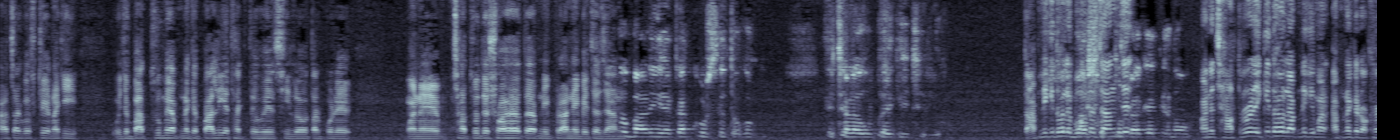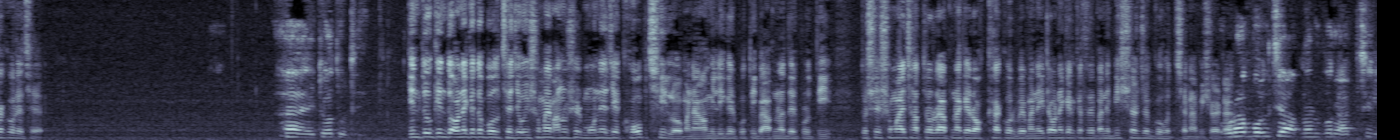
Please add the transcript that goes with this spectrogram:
কাঁচা গোষ্ঠী নাকি ওই যে বাথরুমে আপনাকে পালিয়ে থাকতে হয়েছিল তারপরে মানে ছাত্রদের সহায়তায় আপনি প্রাণে বেঁচে যান। বাড়ি অ্যাটাক করছে তখন এছাড়া উপায় কি ছিল? তো আপনি কি তাহলে বলতে চান যে মানে ছাত্ররা কি তাহলে আপনি কি আপনাকে রক্ষা করেছে? হ্যাঁ এটাও তো ঠিক। কিন্তু কিন্তু অনেকে তো বলছে যে ওই সময় মানুষের মনে যে ক্ষোভ ছিল মানে আওয়ামী লীগের প্রতি বা আপনাদের প্রতি তো সে সময় ছাত্ররা আপনাকে রক্ষা করবে মানে এটা অনেকের কাছে মানে বিশ্বাসযোগ্য হচ্ছে না বিষয়টা। ওরা বলছে আপনার উপর হাত ছিল।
